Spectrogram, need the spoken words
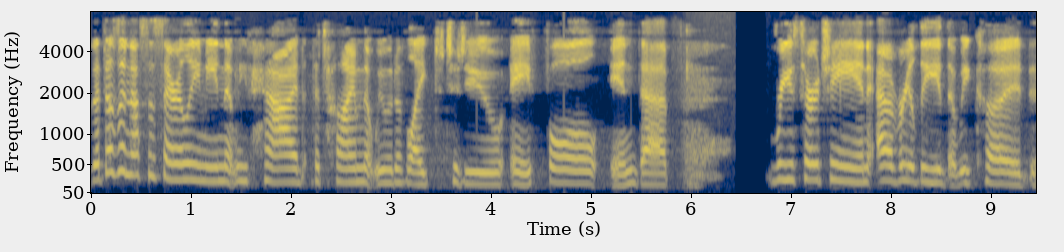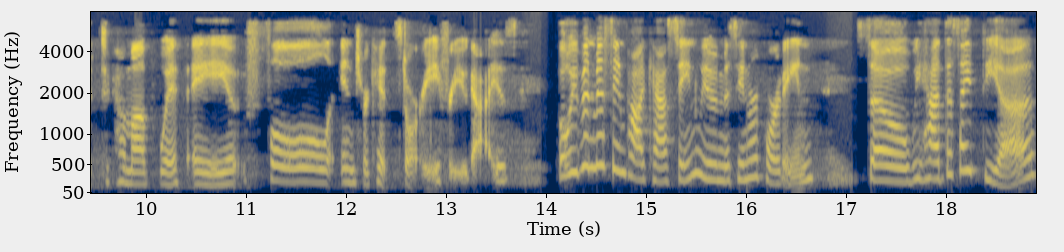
that doesn't necessarily mean that we've had the time that we would have liked to do a full, in depth researching every lead that we could to come up with a full, intricate story for you guys. But we've been missing podcasting, we've been missing recording. So we had this idea,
